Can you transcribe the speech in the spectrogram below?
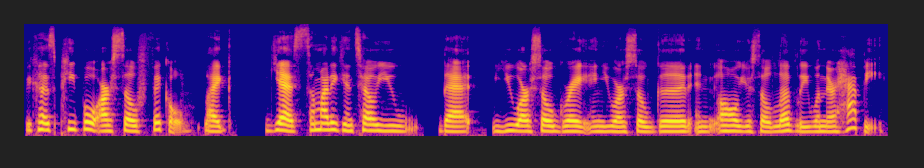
because people are so fickle. Like yes somebody can tell you that you are so great and you are so good and oh you're so lovely when they're happy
